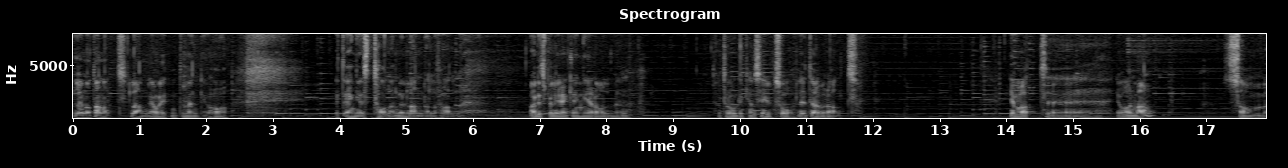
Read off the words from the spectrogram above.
eller något annat land, jag vet inte men det var ett engelsktalande land i alla fall. Ja, det spelar egentligen ingen roll men jag tror det kan se ut så lite överallt. Det var att eh, det var en man som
